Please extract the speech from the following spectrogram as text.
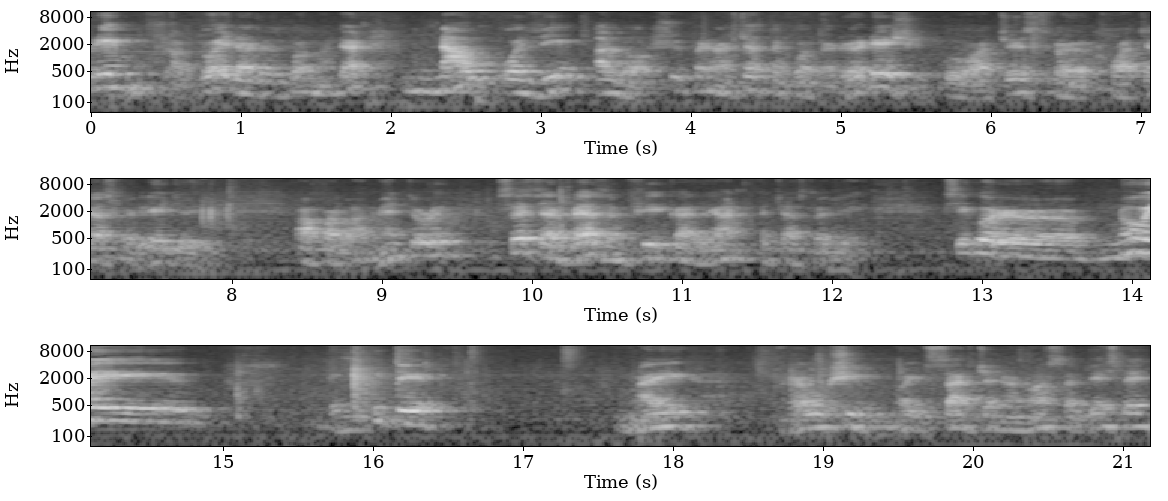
prim și al doilea război mondial, n-au o zi a lor. Și prin această hotărâre și cu, acest, cu această lege a Parlamentului se servează în fiecare an această zi. Sigur, noi, de câte mai reușim, noi sarcina noastră este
